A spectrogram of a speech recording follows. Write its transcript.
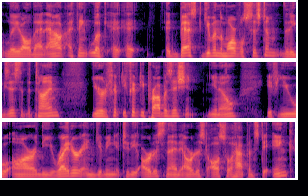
laid all that out. I think, look, at, at, best, given the Marvel system that exists at the time, you're a 50 50 proposition. You know, if you are the writer and giving it to the artist, and that artist also happens to ink,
